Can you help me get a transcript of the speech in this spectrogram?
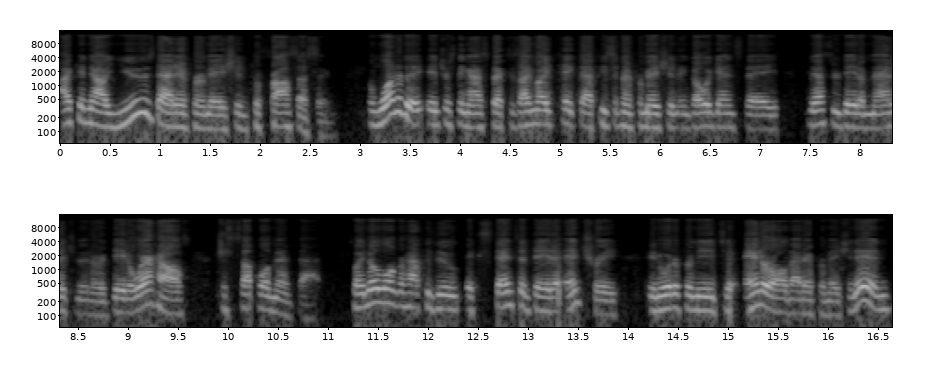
I can now use that information for processing. And one of the interesting aspects is I might take that piece of information and go against a master data management or a data warehouse to supplement that. So I no longer have to do extensive data entry in order for me to enter all that information in.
